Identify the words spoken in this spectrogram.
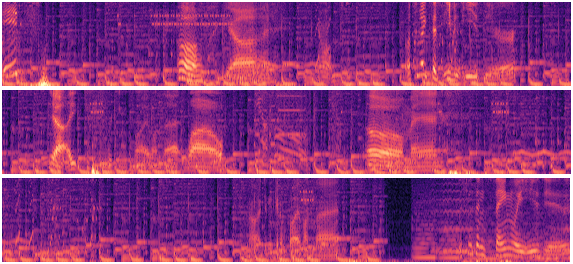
It? Oh my god. No, let's, let's make this even easier. Yeah, I got a freaking five on that. Wow. Oh man. Oh, I didn't get a five on that. This is insanely easy.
